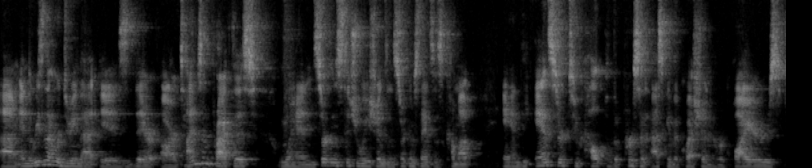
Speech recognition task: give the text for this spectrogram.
Um, and the reason that we're doing that is there are times in practice when certain situations and circumstances come up, and the answer to help the person asking the question requires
